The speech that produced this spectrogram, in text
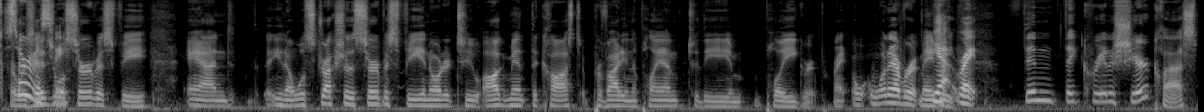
a Service residual fee. service fee. And, you know, we'll structure the service fee in order to augment the cost of providing the plan to the employee group, right? Or whatever it may Yeah, be right. then they create a share class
